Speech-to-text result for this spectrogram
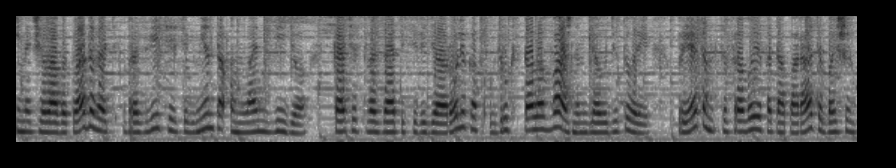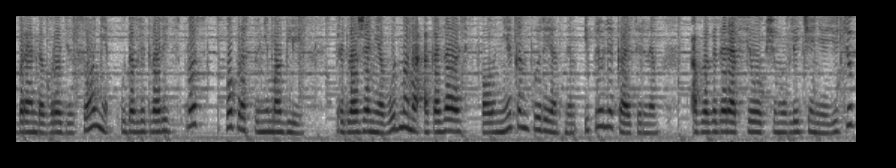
и начала выкладывать в развитие сегмента онлайн-видео. Качество записи видеороликов вдруг стало важным для аудитории – При этом цифровые фотоаппараты больших брендов вроде Sony удовлетворить спрос попросту не могли. Предложение Вудмана оказалось вполне конкурентным и привлекательным, а благодаря всеобщему увлечению YouTube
